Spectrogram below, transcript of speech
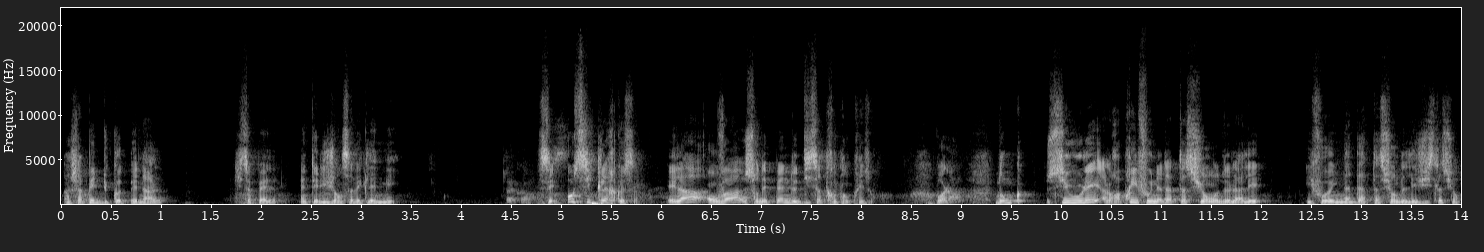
un chapitre du code pénal qui s'appelle intelligence avec l'ennemi. C'est aussi clair que ça. Et là, on va sur des peines de 10 à 30 ans de prison. Voilà. Donc, si vous voulez, alors après, il faut une adaptation de la, il faut une adaptation de la législation.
